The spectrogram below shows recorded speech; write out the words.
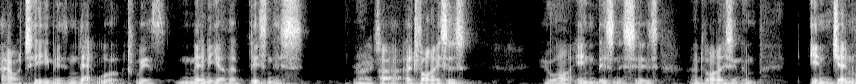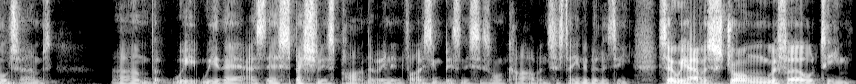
our team is networked with many other business right. uh, advisors who are in businesses advising them in general terms. Um, but we, we're there as their specialist partner in advising businesses on carbon sustainability. So we have a strong referral team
